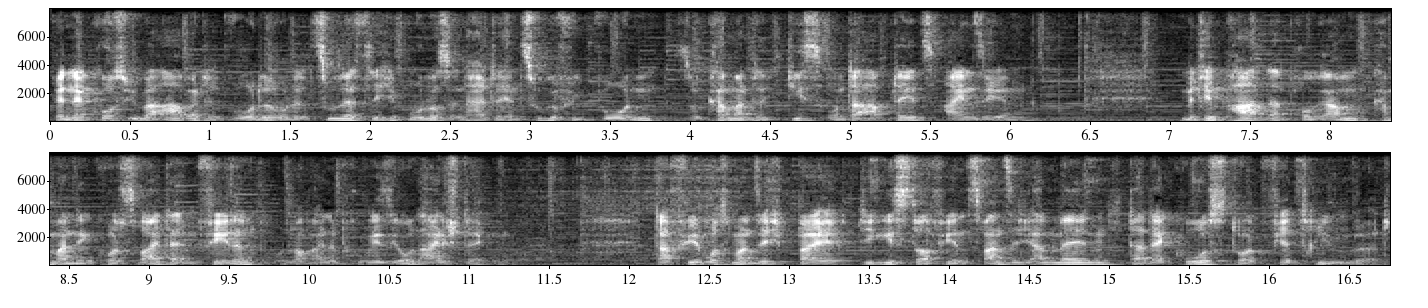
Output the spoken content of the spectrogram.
Wenn der Kurs überarbeitet wurde oder zusätzliche Bonusinhalte hinzugefügt wurden, so kann man dies unter Updates einsehen. Mit dem Partnerprogramm kann man den Kurs weiterempfehlen und noch eine Provision einstecken. Dafür muss man sich bei Digistore24 anmelden, da der Kurs dort vertrieben wird.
